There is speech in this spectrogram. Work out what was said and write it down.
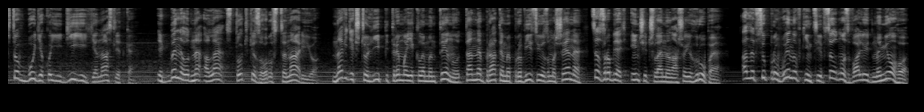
що в будь-якої дії є наслідки. Якби не одне але з точки зору сценарію. Навіть якщо Лі підтримає Клементину та не братиме провізію з машини, це зроблять інші члени нашої групи. Але всю провину в кінці все одно звалюють на нього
